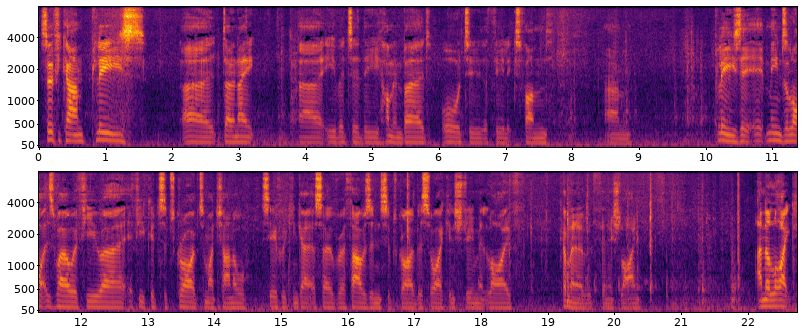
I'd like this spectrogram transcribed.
so if you can, please uh, donate uh, either to the Hummingbird or to the Felix Fund. Um, please, it, it means a lot as well if you uh, if you could subscribe to my channel. See if we can get us over a thousand subscribers so I can stream it live, coming over the finish line. And a like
